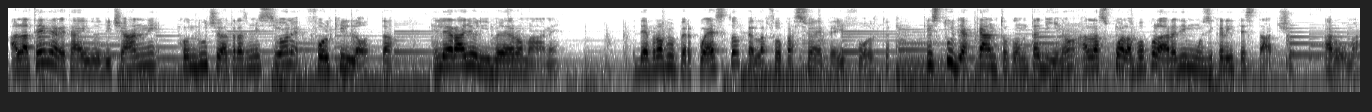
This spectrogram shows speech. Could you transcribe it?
Alla tenera età di 12 anni conduce la trasmissione Folk in lotta nelle radio libere romane ed è proprio per questo, per la sua passione per il folk, che studia canto contadino alla Scuola Popolare di Musica di Testaccio, a Roma.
